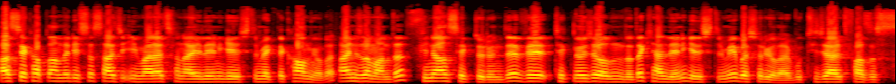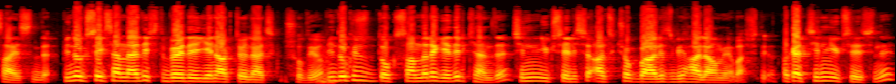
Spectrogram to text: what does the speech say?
Asya kaplanları ise sadece imalat sanayilerini geliştirmekte kalmıyorlar. Aynı zamanda finans sektöründe ve teknoloji alanında da kendilerini geliştirmeyi başarıyorlar bu ticaret fazlası sayesinde. 1980'lerde işte böyle yeni aktörler çıkmış oluyor. 1990'lara gelirken de Çin'in yükselişi artık çok bariz bir hal almaya başlıyor. Fakat Çin'in yükselişini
